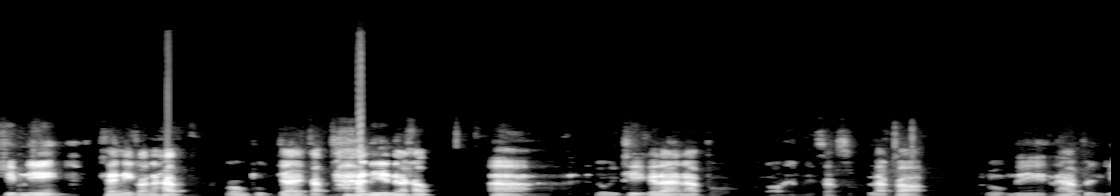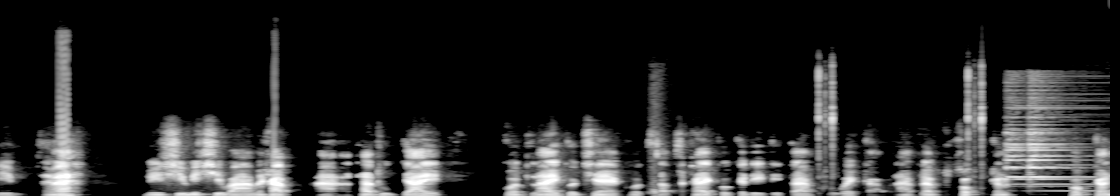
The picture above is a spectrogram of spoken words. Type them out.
คลิปนี้แค่นี้ก่อนนะครับ ลองถูกใจกับท่านี้นะครับ อ่า ดูอีกทีก็ได้นะครับโอ้รอยมีสักสุดแล้วก็รูปนี้นะครับเป็นยิ้มใช่ไหมมีชีวิตชีวาไหมครับ อ่า ถ้าถูกใจกดไลค์กดแชร์กด subscribe กดกระดิ่งติดตามครูไวเก่านะครับ แล้วพบกันพบกัน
